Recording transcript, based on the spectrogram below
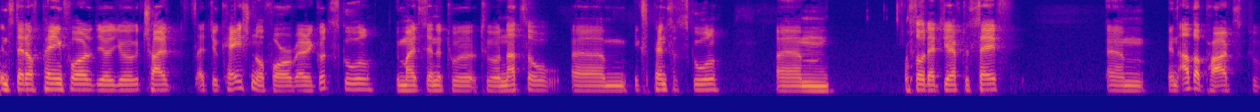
instead of paying for your, your child's education or for a very good school, you might send it to to a not so um, expensive school, um, so that you have to save um, in other parts to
